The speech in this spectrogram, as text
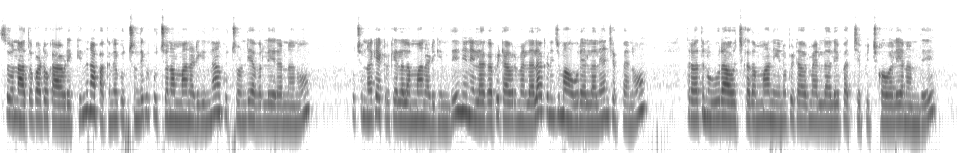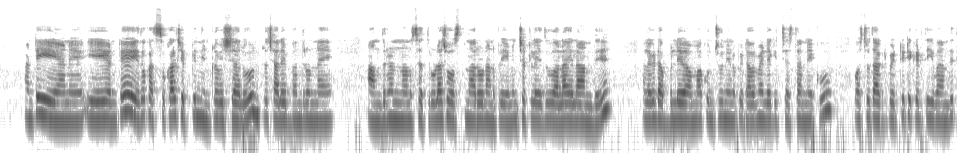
సో నాతో పాటు ఒక ఆవిడ ఎక్కింది. నా పక్కనే కూర్చుంది. ఇక్కడ కూర్చోనమ్మా అని అడిగింది. కూర్చోండి. ఎవరు లేరన్నాను. కూర్చున్నాక ఎక్కడికి వెళ్ళాలమ్మా అని అడిగింది. నేను ఇలాగ పిఠావరం వెళ్ళాలి? అక్కడి నుంచి మా ఊరు వెళ్ళాలి అని చెప్పాను. తర్వాత నువ్వు రావచ్చు కదమ్మా. నేను పిఠావరం వెళ్ళాలి. పచ్చి చెప్పించుకోవాలి అని అంది. అంటే ఏ అనే ఏ అంటే ఏదో కష్టసుఖాలు చెప్పింది ఇంట్లో విషయాలు. ఇంట్లో చాలా ఇబ్బందులు ఉన్నాయి. అందరూ నన్ను శత్రువులా చూస్తున్నారు. నన్ను ప్రేమించట్లేదు. అలా ఇలా అంది. అలాగే డబ్బులు లేవమ్మా కొంచెం నేను పిటావర్ వెళ్ళాక ఇచ్చేస్తాను నీకు. వస్తువు తాకట్టు పెట్టి టికెట్ తీవా అంది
